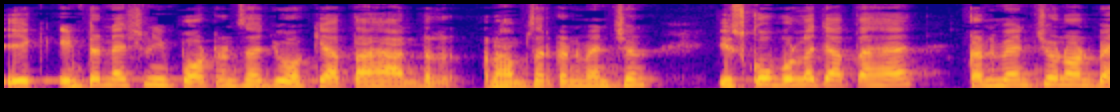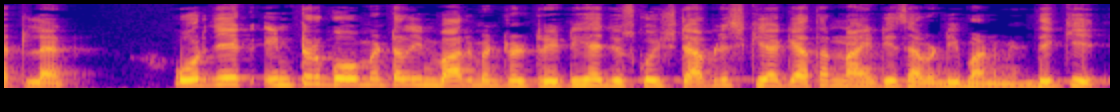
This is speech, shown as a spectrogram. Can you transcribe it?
एक इंटरनेशनल इंपॉर्टेंस है, जो कि आता है अंडर रामसर कन्वेंशन इसको बोला जाता है कन्वेंशन ऑन बेटलैंड और ये एक इंटर गवर्नमेंटल इन्वायरमेंटल ट्रीटी है, जिसको स्टैब्लिश किया गया था 1971 में। देखिए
